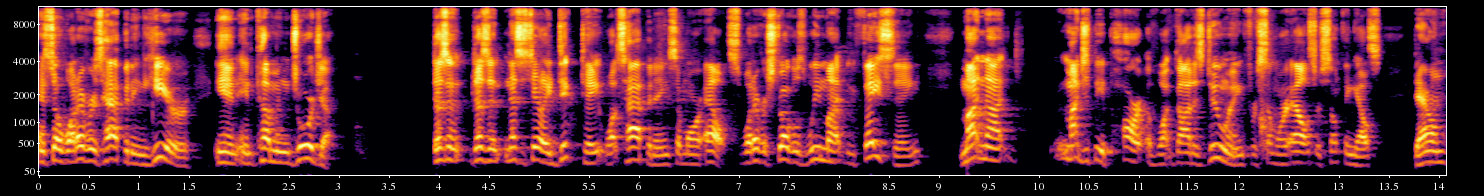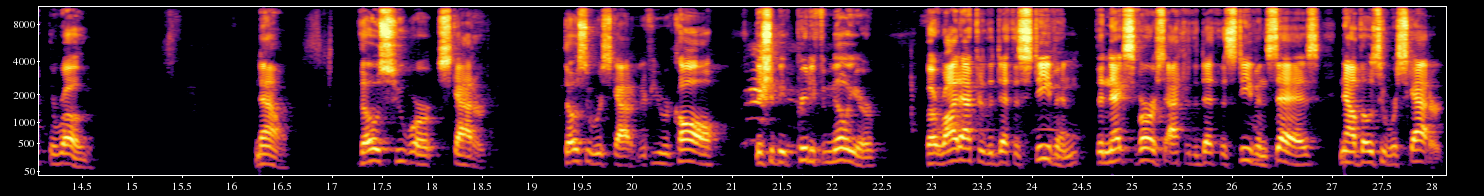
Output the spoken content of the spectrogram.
And so, whatever is happening here in, in Cumming Georgia, doesn't, doesn't necessarily dictate what's happening somewhere else. Whatever struggles we might be facing might not might just be a part of what God is doing for somewhere else or something else down the road. Now, those who were scattered, those who were scattered. If you recall, this should be pretty familiar, but right after the death of Stephen, the next verse after the death of Stephen says, Now those who were scattered.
